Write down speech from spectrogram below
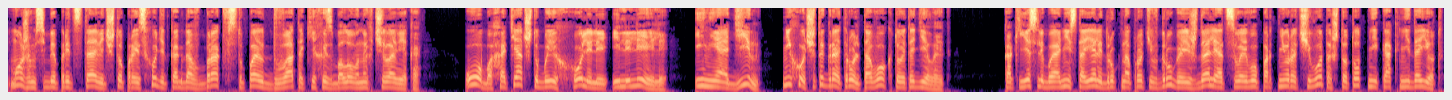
Можем себе представить, что происходит, когда в брак вступают два таких избалованных человека. Оба хотят, чтобы их холили или лелеяли, и ни один не хочет играть роль того, кто это делает. Как если бы они стояли друг напротив друга и ждали от своего партнера чего-то, что тот никак не дает.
